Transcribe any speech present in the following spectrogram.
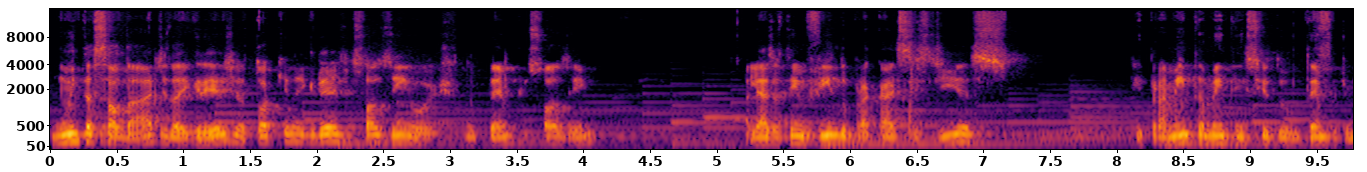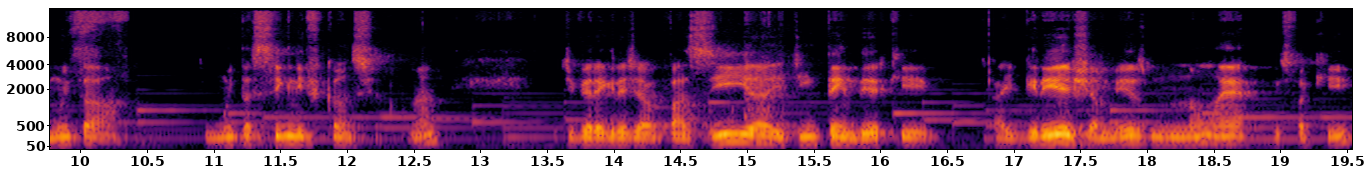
muita saudade da igreja. Eu estou aqui na igreja sozinho hoje, no templo sozinho. Aliás, eu tenho vindo para cá esses dias e para mim também tem sido um tempo de muita, muita significância, né? De ver a igreja vazia e de entender que a igreja mesmo não é isso aqui,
